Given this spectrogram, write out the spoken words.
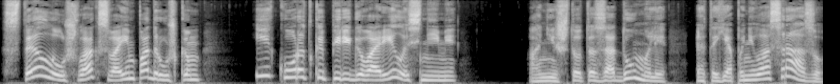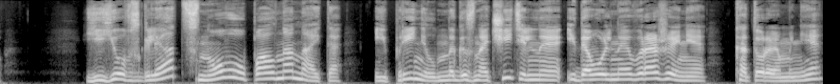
Стелла ушла к своим подружкам и коротко переговорила с ними. Они что-то задумали, это я поняла сразу. Ее взгляд снова упал на Найта и принял многозначительное и довольное выражение, которое мне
